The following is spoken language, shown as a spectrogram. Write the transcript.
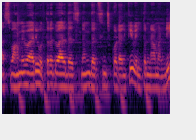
ఆ స్వామివారి ఉత్తర ద్వార దర్శనం దర్శించుకోవడానికి వెళ్తున్నామండి.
